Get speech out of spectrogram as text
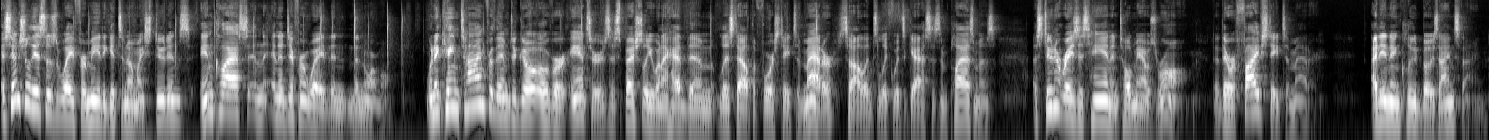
Essentially, this was a way for me to get to know my students in class in, in a different way than, than normal. When it came time for them to go over answers, especially when I had them list out the four states of matter solids, liquids, gases, and plasmas a student raised his hand and told me I was wrong, that there were five states of matter. I didn't include Bose Einstein.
